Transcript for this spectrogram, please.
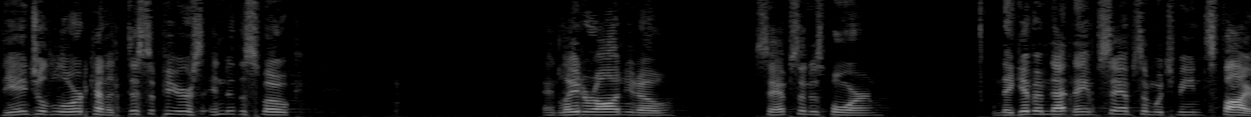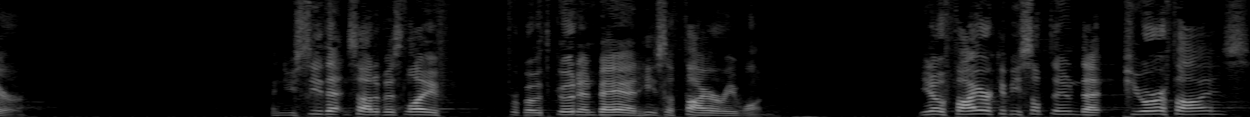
the angel of the Lord kind of disappears into the smoke. And later on, you know, Samson is born, and they give him that name Samson, which means fire. And you see that inside of his life for both good and bad. He's a fiery one. You know, fire can be something that purifies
